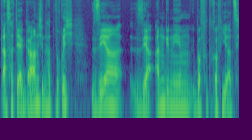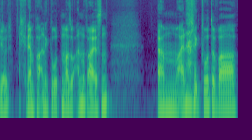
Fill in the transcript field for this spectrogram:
das hat er gar nicht und hat wirklich sehr, sehr angenehm über Fotografie erzählt. Ich kann ja ein paar Anekdoten mal so anreißen. Ähm, eine Anekdote war,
